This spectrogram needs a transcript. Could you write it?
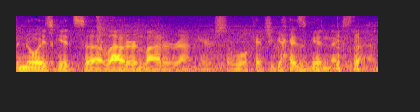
the noise gets uh, louder and louder around here. So we'll catch you guys again next time.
